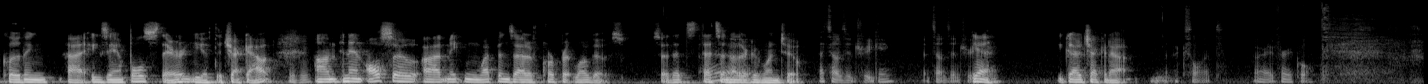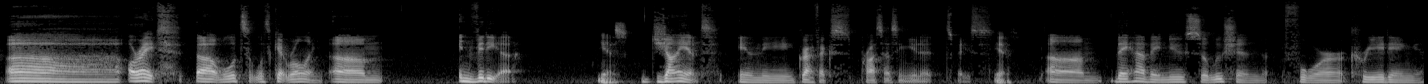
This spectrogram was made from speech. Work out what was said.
clothing examples there you have to check out, mm-hmm. um, and then also making weapons out of corporate logos. So that's that's oh, another good one too. That sounds intriguing. That sounds intriguing. Yeah, you got to check it out. Excellent. All right, very cool. Uh, all right. Uh, well, let's let's get rolling. Um, Nvidia, yes, giant in the graphics processing unit space. Yes, um, they have a new solution for creating,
